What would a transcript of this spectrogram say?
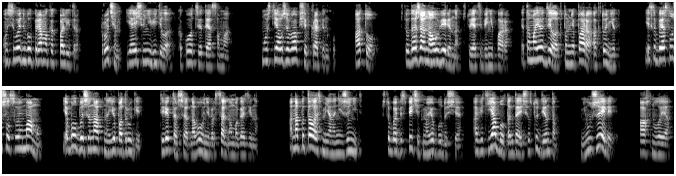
Он сегодня был прямо как палитра. Впрочем, я еще не видела, какого цвета я сама. Может, я уже вообще в крапинку. А то, что даже она уверена, что я тебе не пара. Это мое дело, кто мне пара, а кто нет. Если бы я слушал свою маму, я был бы женат на ее подруге директоршей одного универсального магазина. Она пыталась меня на ней женить, чтобы обеспечить мое будущее. А ведь я был тогда еще студентом. Неужели? Ахнула я.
